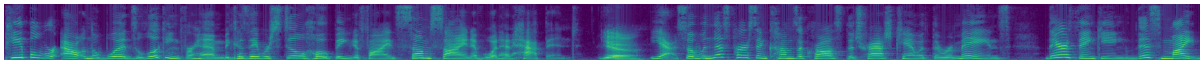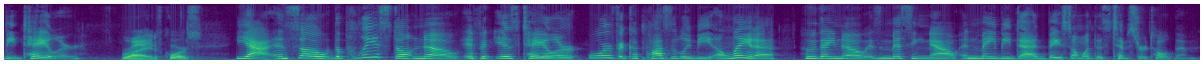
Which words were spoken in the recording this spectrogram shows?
people were out in the woods looking for him because they were still hoping to find some sign of what had happened. Yeah. Yeah, so when this person comes across the trash can with the remains, they're thinking this might be Taylor. Right, of course. Yeah, and so the police don't know if it is Taylor or if it could possibly be Elena, who they know is missing now and may be dead based on what this tipster told them.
